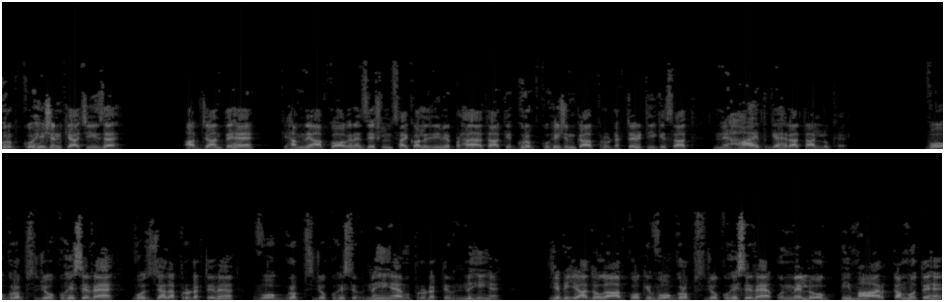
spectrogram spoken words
گروپ کوہیشن کیا چیز ہے آپ جانتے ہیں کہ ہم نے آپ کو آرگنائزیشن سائیکالوجی میں پڑھایا تھا کہ گروپ کوہیشن کا پروڈکٹیوٹی کے ساتھ نہایت گہرا تعلق ہے وہ گروپس جو کوہیسو ہیں وہ زیادہ پروڈکٹیو ہیں وہ گروپس جو کوہیسو نہیں ہیں وہ پروڈکٹیو نہیں ہیں یہ بھی یاد ہوگا آپ کو کہ وہ گروپس جو کوہیسو ہیں ان میں لوگ بیمار کم ہوتے ہیں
